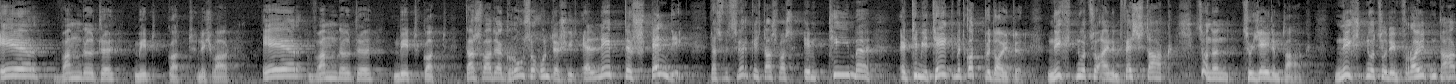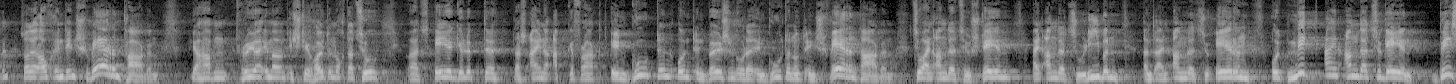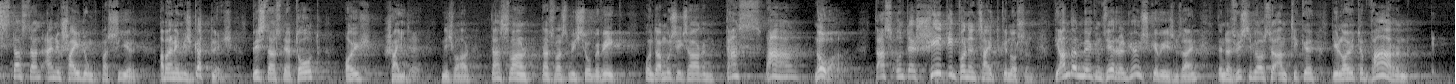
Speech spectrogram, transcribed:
er wandelte mit Gott, nicht wahr? Er wandelte mit Gott. Das war der große Unterschied. Er lebte ständig. Das ist wirklich das, was intime Intimität mit Gott bedeutet. Nicht nur zu einem Festtag, sondern zu jedem Tag. Nicht nur zu den Freudentagen, sondern auch in den schweren Tagen. Wir haben früher immer, und ich stehe heute noch dazu, als Ehegelübde das eine abgefragt, in guten und in bösen oder in guten und in schweren Tagen zueinander zu stehen, einander zu lieben und einander zu ehren und miteinander zu gehen, bis das dann eine Scheidung passiert, aber nämlich göttlich, bis das der Tod euch scheide, nicht wahr? Das war das, was mich so bewegt. Und da muss ich sagen, das war Noah. Das unterschied ihn von den Zeitgenossen. Die anderen mögen sehr religiös gewesen sein, denn das wissen wir aus der Antike, die Leute waren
